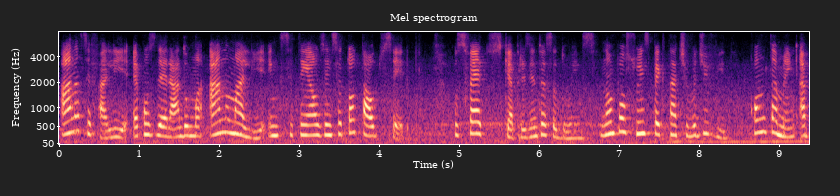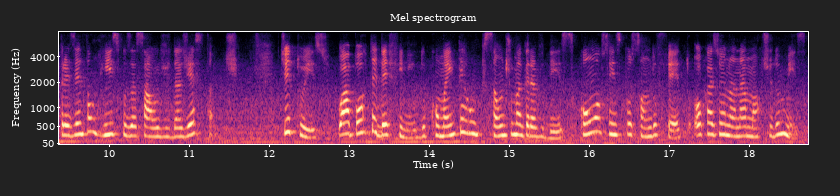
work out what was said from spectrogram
A anencefalia é considerada uma anomalia em que se tem ausência total do cérebro. Os fetos que apresentam essa doença não possuem expectativa de vida, como também apresentam riscos à saúde da gestante. Dito isso, o aborto é definido como a interrupção de uma gravidez com ou sem expulsão do feto, ocasionando a morte do mesmo.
